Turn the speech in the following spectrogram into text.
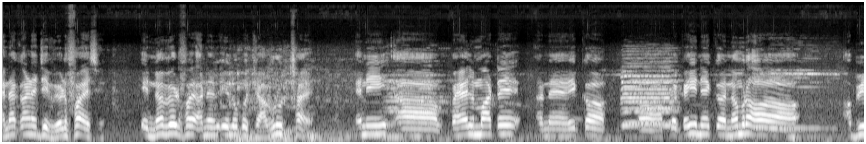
એના કારણે જે વેડફાય છે, એ ન વેડફાય અને એ લોકો જાગૃત થાય, એની પહેલ માટે અને એક આપણે કહીને એક નમ્ર અભિ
